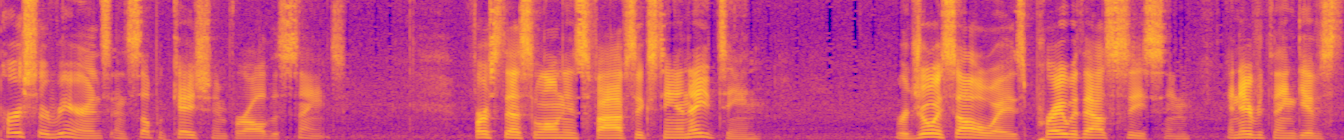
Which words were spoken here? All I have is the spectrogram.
perseverance and supplication for all the saints." 1 Thessalonians 5 16 and 18. Rejoice always, pray without ceasing, and everything gives,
